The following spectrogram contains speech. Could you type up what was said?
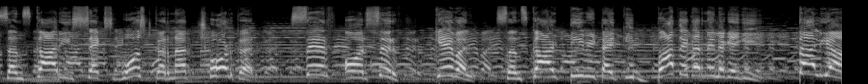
संस्कारी सेक्स होस्ट करना छोड़कर सिर्फ़ और सिर्फ़ केवल संस्कार टीवी टाइप की बातें करने लगेगी। तालियाँ।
